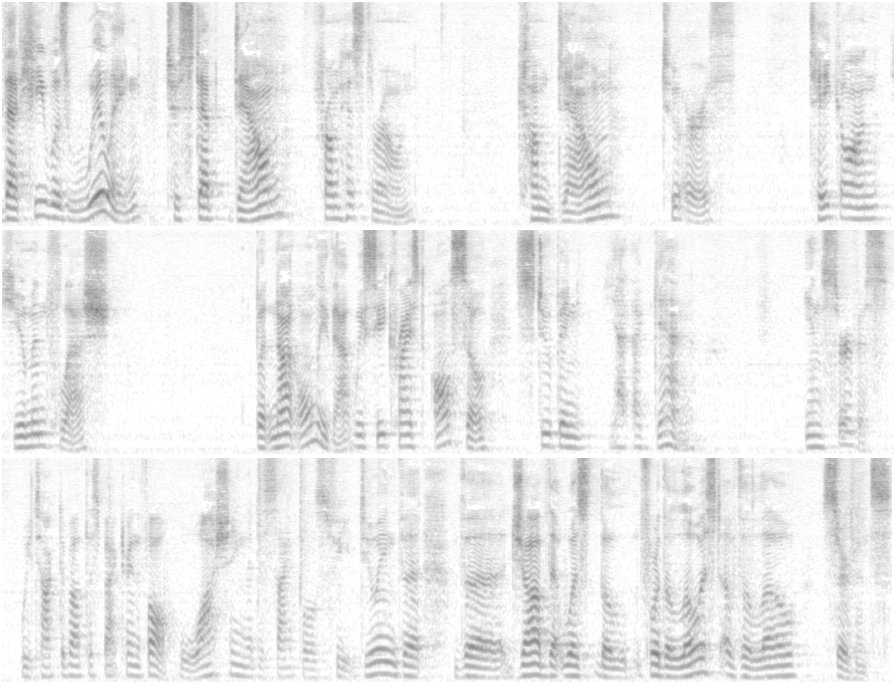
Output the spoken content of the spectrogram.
that he was willing to step down from his throne, come down to earth, take on human flesh. But not only that, we see Christ also stooping yet again in service. We talked about this back during the fall, washing the disciples' feet, doing the, the job that was the, for the lowest of the low servants.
